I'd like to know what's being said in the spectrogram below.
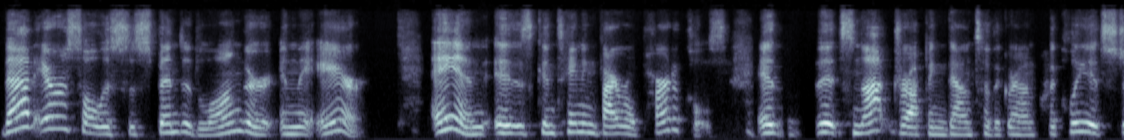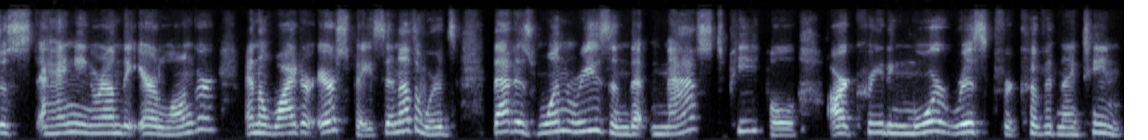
That aerosol is suspended longer in the air and is containing viral particles. It, it's not dropping down to the ground quickly, it's just hanging around the air longer and a wider airspace. In other words, that is one reason that masked people are creating more risk for COVID 19.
